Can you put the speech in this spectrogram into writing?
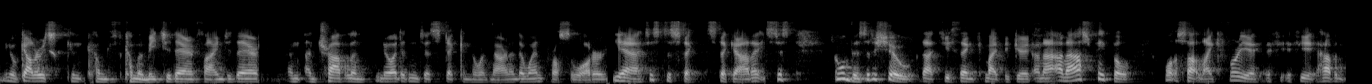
you know galleries can come come and meet you there and find you there and, and traveling. You know, I didn't just stick in Northern Ireland. I went across the water. Yeah, just to stick stick at it. It's just go and visit a show that you think might be good, and, and ask people what's that like for you if, if you haven't.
